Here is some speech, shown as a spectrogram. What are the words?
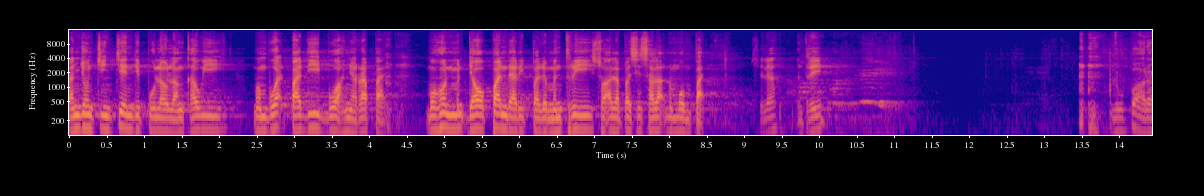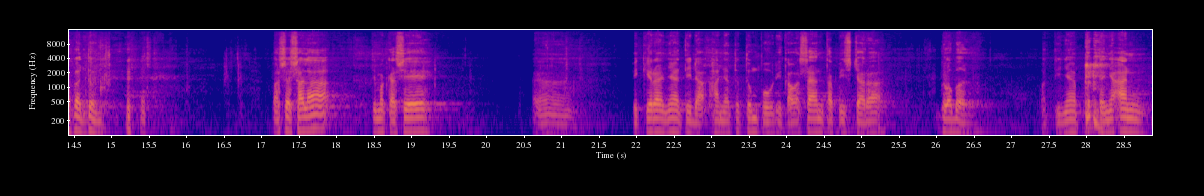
Tanjung Cincin di Pulau Langkawi membuat padi buahnya rapat. Mohon jawapan daripada Menteri soalan pasir salak nombor empat. Sila, Menteri. Lupa dah pantun. Pasal salah, terima kasih. Uh, pikirannya tidak hanya tertumpu di kawasan tapi secara global. Artinya pertanyaan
